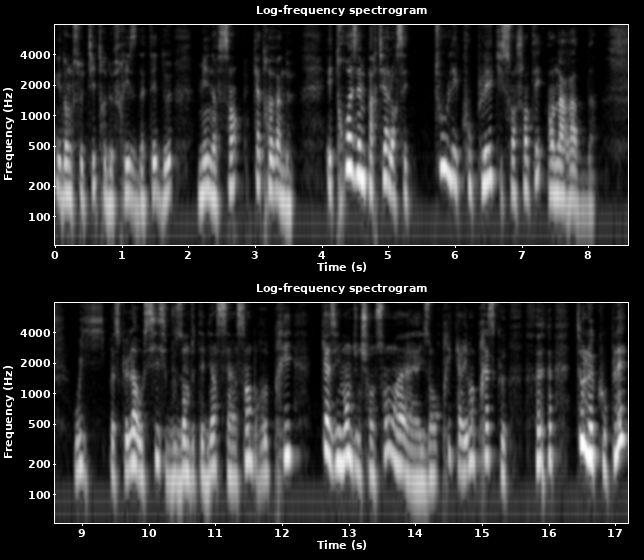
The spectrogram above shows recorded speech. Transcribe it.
Et donc ce titre de Freeze daté de 1982. Et troisième partie, alors c'est tous les couplets qui sont chantés en arabe. Oui, parce que là aussi, si vous en doutez bien, c'est un sample repris quasiment d'une chanson. Hein. Ils ont repris carrément presque tout le couplet.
